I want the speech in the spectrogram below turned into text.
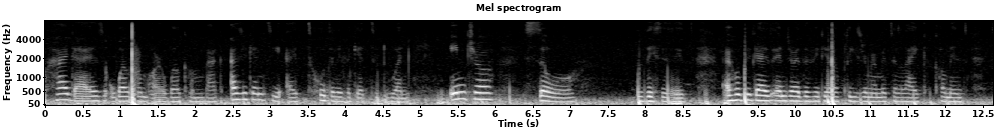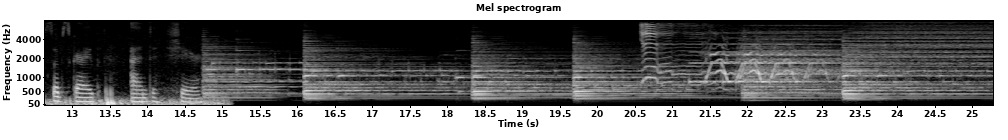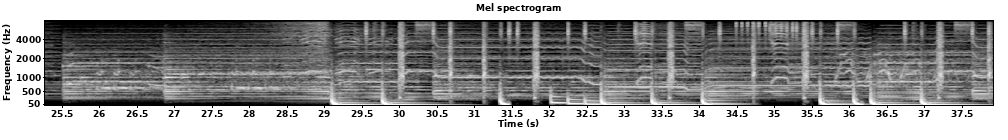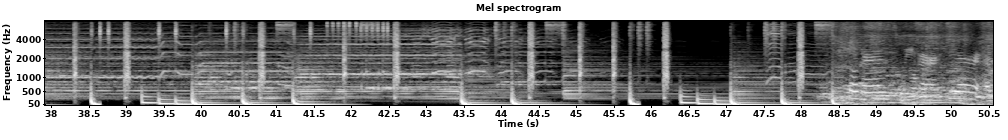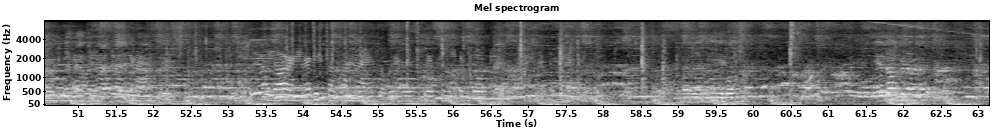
hi guys welcome or welcome back. As you can see i totally forget to do an intro so this is it. I hope you guys enjoyed the video. Please remember to like comment subscribe and share already registered online, but we're just here to make the payment.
